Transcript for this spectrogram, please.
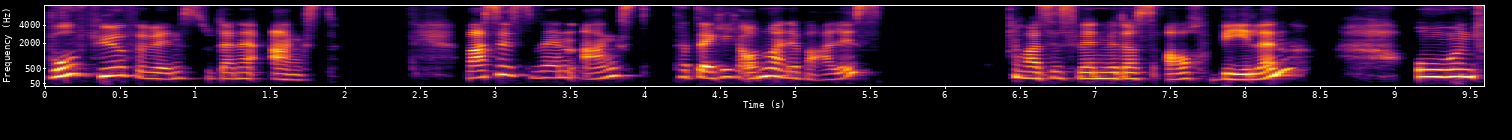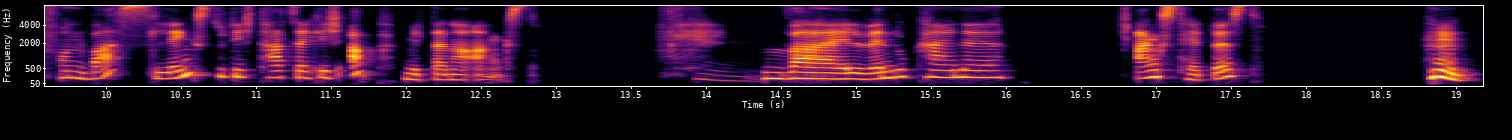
wofür verwendest du deine Angst? Was ist, wenn Angst tatsächlich auch nur eine Wahl ist? Was ist, wenn wir das auch wählen? Und von was lenkst du dich tatsächlich ab mit deiner Angst? Hm. Weil wenn du keine Angst hättest, hm,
